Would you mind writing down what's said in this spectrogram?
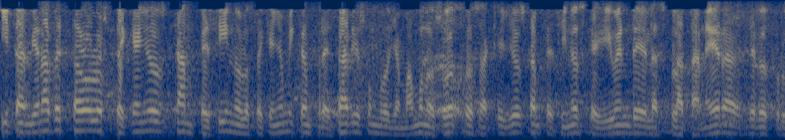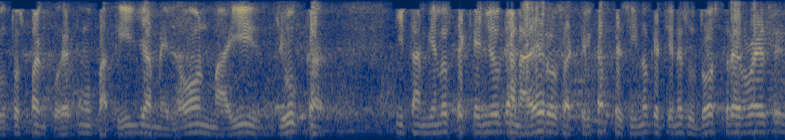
y también ha afectado a los pequeños campesinos, los pequeños microempresarios, como lo llamamos nosotros, aquellos campesinos que viven de las plataneras, de los productos para coger como patilla, melón, maíz, yuca, y también los pequeños ganaderos, aquel campesino que tiene sus dos, tres reses,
